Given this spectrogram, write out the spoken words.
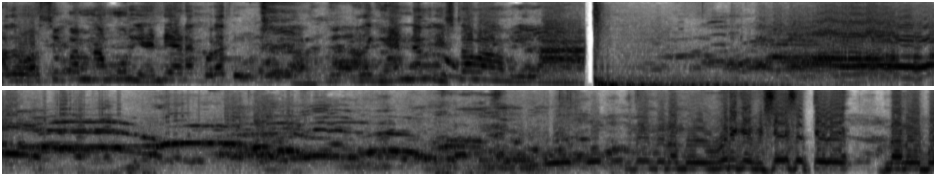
ಅದ್ರ ವರ್ಷಕ್ಕೊಮ್ಮೆ ನಮ್ಮೂರಿಗೆ ಹೆಂಡಿ ಆಡಕ್ ಬರತ್ತಿಲ್ಲ. ಅದಕ್ಕೆ ಹೆಣ್ಣು ಅಂದ್ರೆ ಇಷ್ಟ ಬಾಳ ನಮ್ಗೆಲ್ಲ ಇದೊಂದು ನಮ್ಮ ಊರಿಗೆ ವಿಶೇಷ ಅಂತೇಳಿ ನಾನು ಒಬ್ಬ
